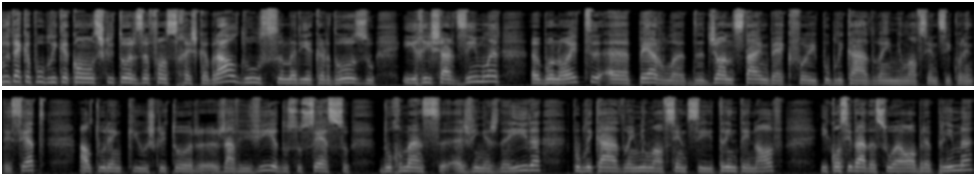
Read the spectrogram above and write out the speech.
Biblioteca Pública com os escritores Afonso Reis Cabral, Dulce Maria Cardoso e Richard Zimmler. Boa noite. A Pérola de John Steinbeck foi publicado em 1947, altura em que o escritor já vivia do sucesso do romance As Vinhas da Ira, publicado em 1939 e considerada sua obra-prima.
